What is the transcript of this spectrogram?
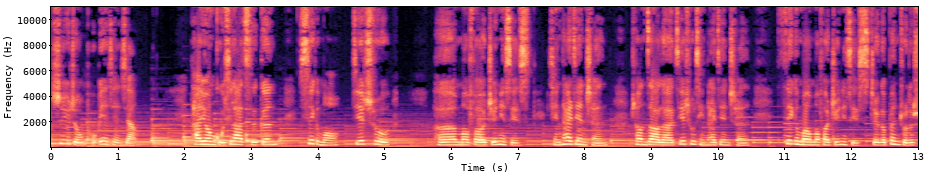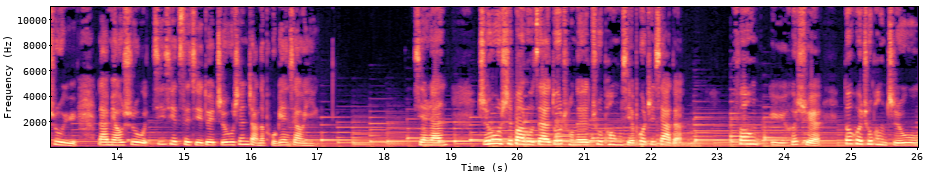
是一种普遍现象。他用古希腊词根 sigma 接触和 morphogenesis 形态建成，创造了接触形态建成 sigma morphogenesis 这个笨拙的术语，来描述机械刺激对植物生长的普遍效应。显然，植物是暴露在多重的触碰胁迫之下的。风、雨和雪都会触碰植物，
